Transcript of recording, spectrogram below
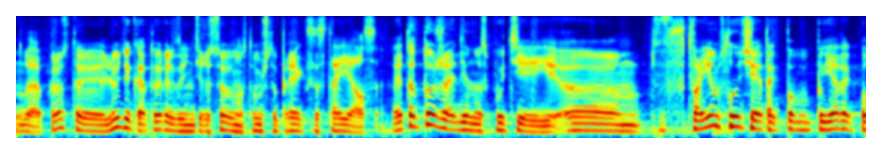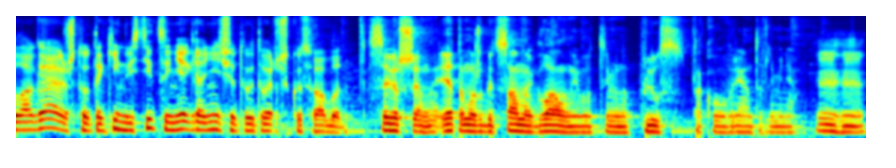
да, просто люди, которые заинтересованы в том, что проект состоялся. Это тоже один из путей. Эм, в твоем случае, я так, я так полагаю, что такие инвестиции не ограничивают твою творческую свободу. Совершенно. И это может быть самый главный вот именно плюс такого варианта для меня. Угу.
